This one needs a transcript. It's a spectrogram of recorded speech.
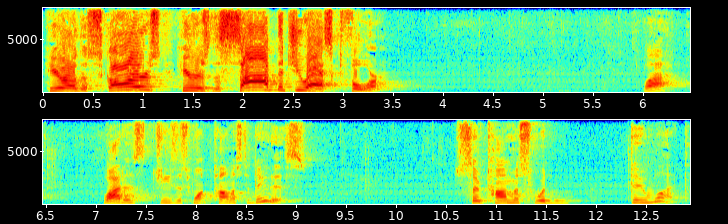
Here are the scars. Here is the side that you asked for. Why? Why does Jesus want Thomas to do this? So Thomas would do what?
